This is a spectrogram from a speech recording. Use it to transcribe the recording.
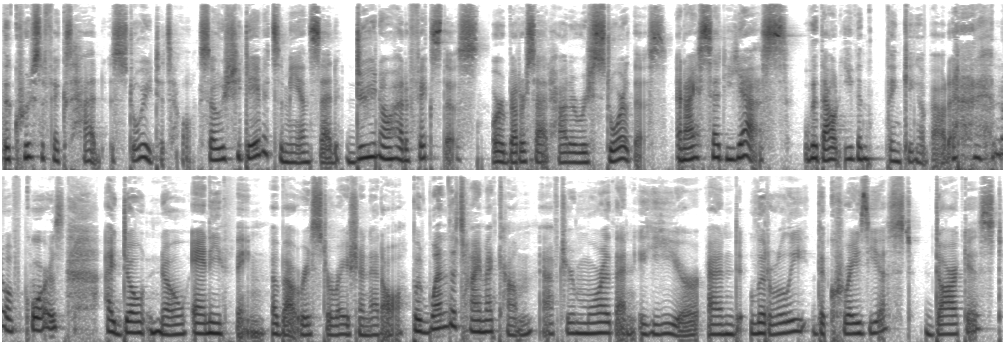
the crucifix had a story to tell. So she gave it to me and said, Do you know how to fix this? This? Or better said, how to restore this? And I said yes without even thinking about it. and of course, I don't know anything about restoration at all. But when the time had come, after more than a year and literally the craziest, darkest,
